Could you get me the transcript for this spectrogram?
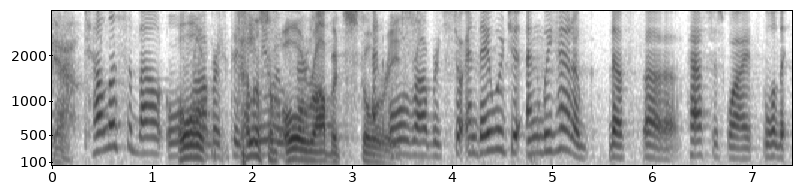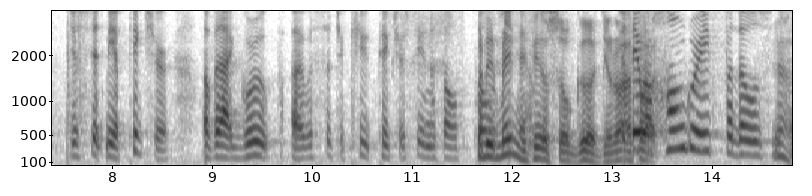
Yeah. tell us about Oral Oral- Roberts. tell us some Oral Roberts stories. Oral Roberts story, and they were just, and we had a the uh, pastor's wife. Well, they just sent me a picture of that group. Uh, it was such a cute picture, seeing us all. But it made me them. feel so good. You know, I They were hungry for those Yeah.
